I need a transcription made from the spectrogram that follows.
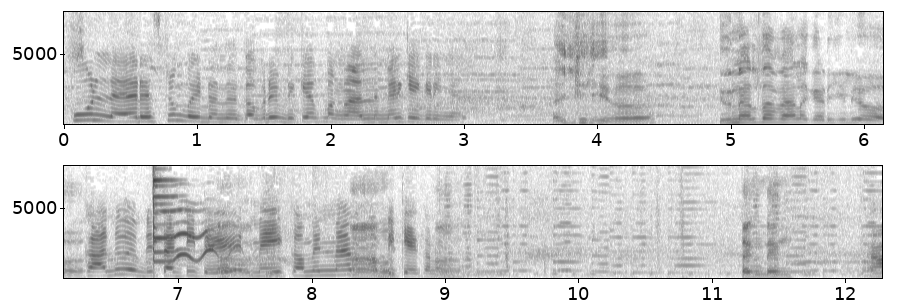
ஸ்கூல்ல ரெஸ்ட் ரூம் போயிட்டு வந்ததுக்கு அப்புறம் இப்படி கேட்பாங்களா? அந்த மாதிரி கேக்குறீங்க. ஐயோ இதனால தான் வேலை கிடைக்கலையோ? கதவு இப்படி தட்டிட்டு மே கமின் மேம் அப்படி கேட்கணும். டங் டங். ஆ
